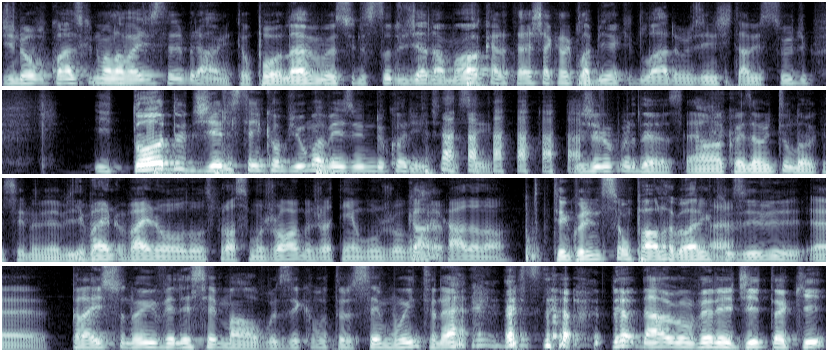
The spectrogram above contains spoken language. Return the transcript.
De novo, quase que numa lavagem cerebral. Então, pô, levo meus filhos todo dia na mão, cara, até achar aquela clubinha aqui do lado, onde a gente tá no estúdio. E todo dia eles têm que ouvir uma vez o hino do Corinthians, assim. Juro por Deus. É uma coisa muito louca, assim, na minha vida. E vai, vai no, nos próximos jogos? Já tem algum jogo Cara, marcado ou não? Tem Corinthians São Paulo agora, é. inclusive. É. É, para isso não envelhecer mal. Vou dizer que eu vou torcer muito, né? Antes de dar algum veredito aqui.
